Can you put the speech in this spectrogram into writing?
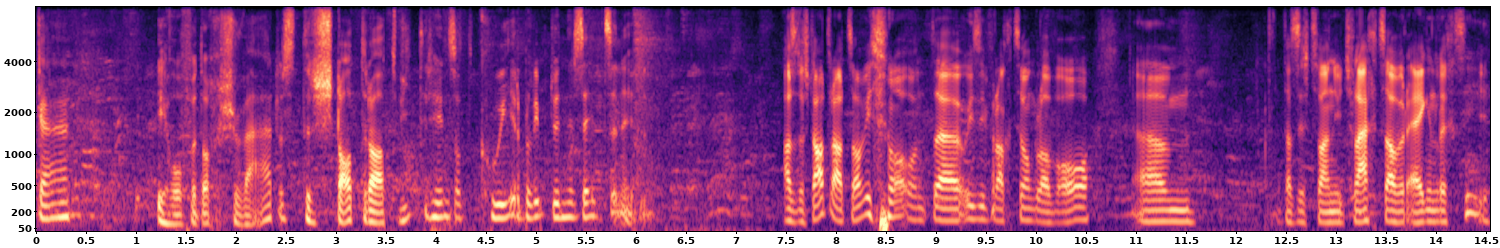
gegeben. Ich hoffe doch schwer, dass der Stadtrat weiterhin so queer bleibt, wie er jetzt ist. Also der Stadtrat sowieso und äh, unsere Fraktion glaube auch. Ähm, das ist zwar nichts Schlechtes, aber eigentlich sind,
